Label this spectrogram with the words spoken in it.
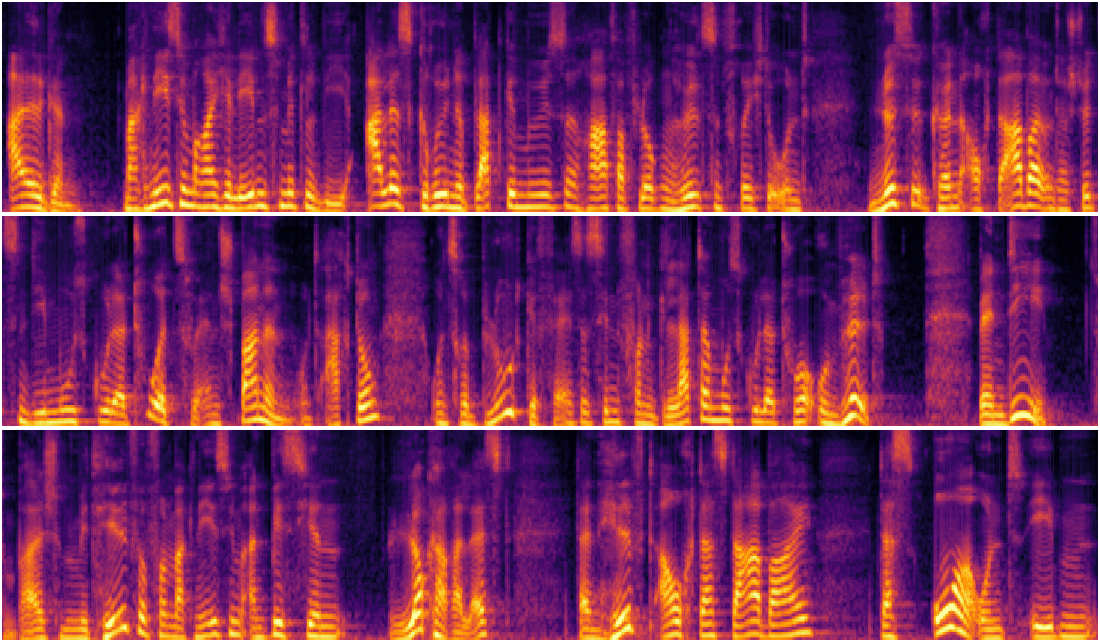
Algen. Magnesiumreiche Lebensmittel wie alles grüne Blattgemüse, Haferflocken, Hülsenfrüchte und Nüsse können auch dabei unterstützen, die Muskulatur zu entspannen. Und Achtung, unsere Blutgefäße sind von glatter Muskulatur umhüllt. Wenn die zum Beispiel mit Hilfe von Magnesium ein bisschen lockerer lässt, dann hilft auch das dabei, das Ohr und eben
